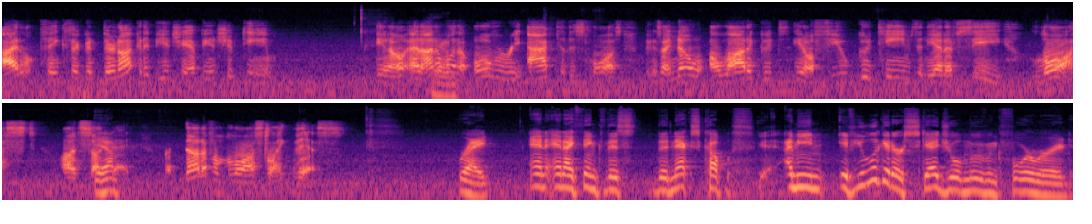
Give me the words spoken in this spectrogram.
I don't think they're gonna they're not going to be a championship team. You know, and I don't yeah. want to overreact to this loss because I know a lot of good, you know, a few good teams in the NFC lost on Sunday, yeah. but none of them lost like this. Right. And and I think this the next couple I mean, if you look at our schedule moving forward,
